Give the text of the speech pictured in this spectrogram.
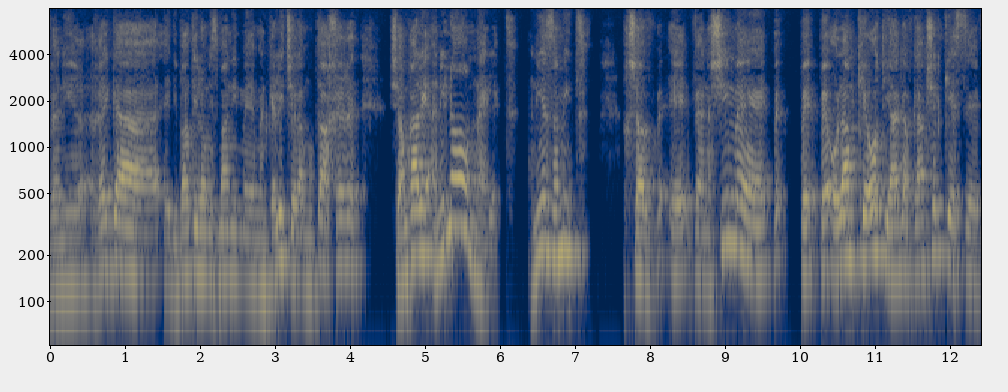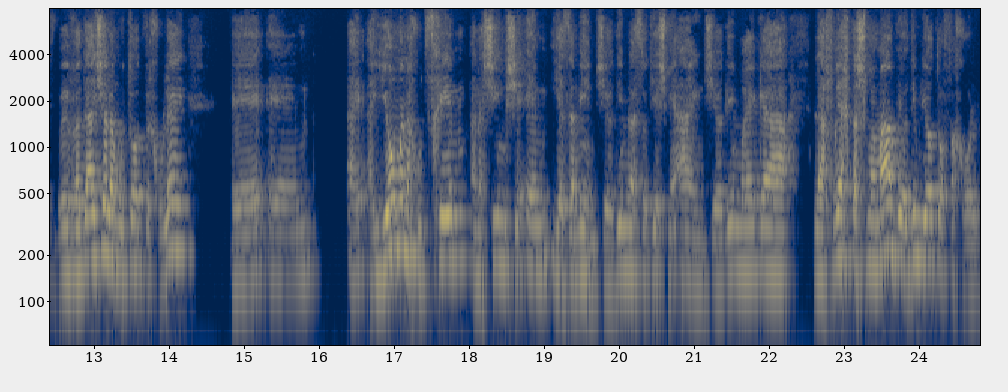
ואני רגע דיברתי לא מזמן עם אה, מנכ"לית של עמותה אחרת שאמרה לי, אני לא מנהלת, אני יזמית. עכשיו, אה, ואנשים אה, בעולם כאוטי, אגב, גם של כסף, בוודאי של עמותות וכולי, היום אנחנו צריכים אנשים שהם יזמים, שיודעים לעשות יש מאין, שיודעים רגע להפריח את השממה ויודעים להיות עוף החול.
